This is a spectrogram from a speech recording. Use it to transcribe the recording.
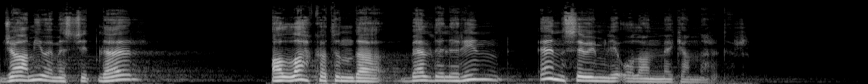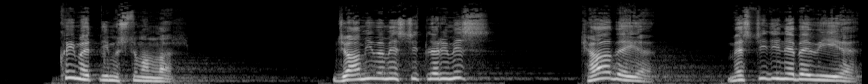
cami ve mescitler Allah katında beldelerin en sevimli olan mekanlarıdır. Kıymetli Müslümanlar, cami ve mescitlerimiz Kabe'ye, Mescid-i Nebevi'ye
